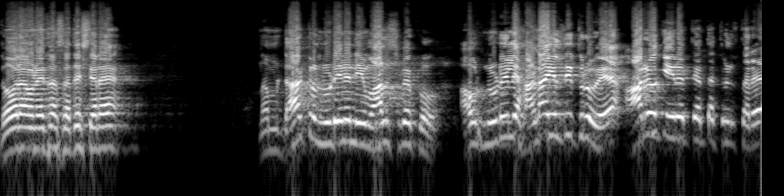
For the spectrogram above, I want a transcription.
ಗೌರವಾನ್ವಿತ ಸದಸ್ಯರೇ ನಮ್ ಡಾಕ್ಟರ್ ನುಡಿನೇ ನೀವು ಆಲಿಸ್ಬೇಕು. ಅವ್ರ ನುಡಿಲಿ ಹಣ ಇಲ್ದಿದ್ರು ಆರೋಗ್ಯ ಇರುತ್ತೆ ಅಂತ ತಿಳಿಸ್ತಾರೆ.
